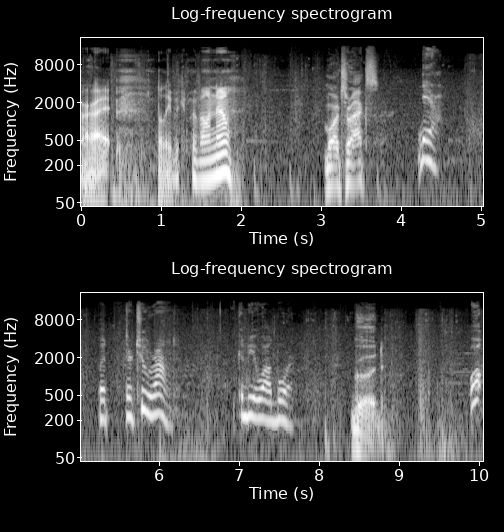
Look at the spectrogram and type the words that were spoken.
All right, believe we can move on now. More tracks? Yeah. But they're too round. Could be a wild boar. Good. Oh!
